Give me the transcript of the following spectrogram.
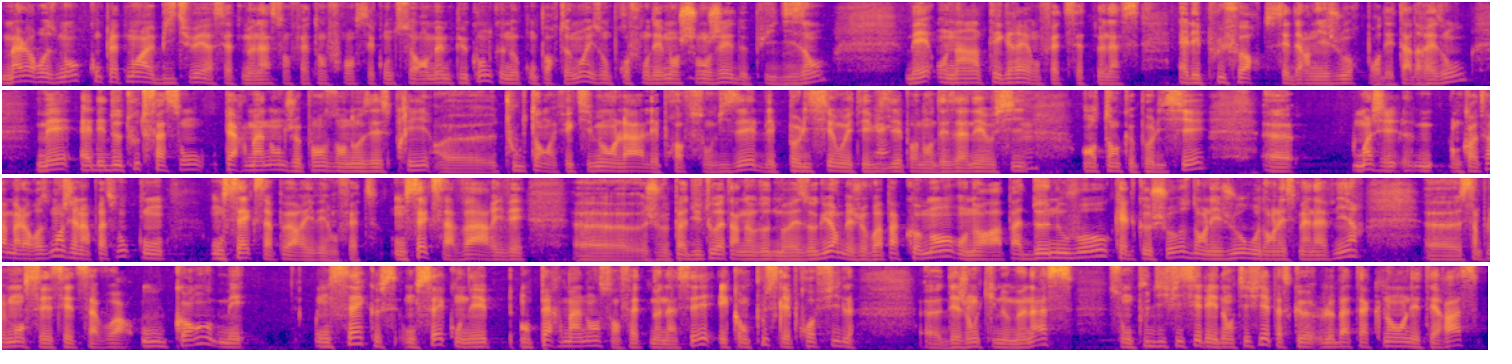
malheureusement complètement habitué à cette menace en fait en France et qu'on ne se rend même plus compte que nos comportements ils ont profondément changé depuis dix ans. Mais on a intégré en fait cette menace. Elle est plus forte ces derniers jours pour des tas de raisons, mais elle est de toute façon permanente, je pense, dans nos esprits euh, tout le temps. Effectivement, là, les profs sont visés, les policiers ont été visés pendant des années aussi en tant que policiers. Euh, moi, encore une fois, malheureusement, j'ai l'impression qu'on on sait que ça peut arriver, en fait. On sait que ça va arriver. Euh, je ne veux pas du tout être un ado de mauvais augure, mais je ne vois pas comment on n'aura pas de nouveau quelque chose dans les jours ou dans les semaines à venir. Euh, simplement, c'est de savoir où, quand, mais on sait que on sait qu'on est en permanence en fait menacé et qu'en plus les profils euh, des gens qui nous menacent sont plus difficiles à identifier parce que le Bataclan, les terrasses,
